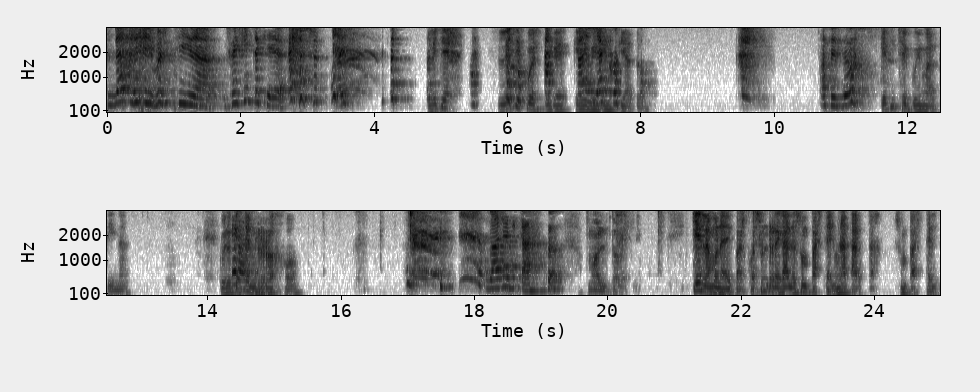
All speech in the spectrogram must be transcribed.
Dai Martina, fai finta che... Legge, legge questo che, che hai evidenziato. Ah, pensavo... Che dice qui Martina? quello che sta in rojo. Buona di Pasqua. Molto bene. ¿Qué es la mona de Pascua? Es un regalo, es un pastel, una tarta. Es un pastel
